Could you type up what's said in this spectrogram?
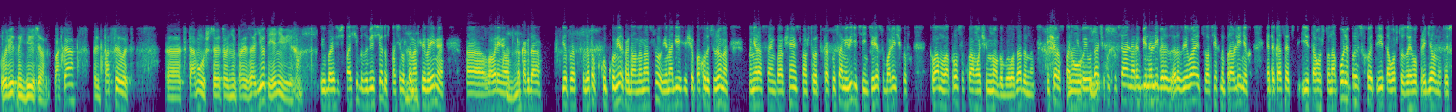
в элитный дивизион. Пока предпосылок э, к тому, что этого не произойдет, я не вижу. Юрий Борисович, спасибо за беседу, спасибо, что нашли время э, во время, mm-hmm. вот, когда идет подготовка к Кубку мира, когда он на носу. И надеюсь, еще по ходу сезона мы не раз с вами пообщаемся, потому что, вот, как вы сами видите, интерес у болельщиков к вам и вопросов к вам очень много было задано. Еще раз спасибо ну, и удачи. Пусть профессиональная регбийная лига развивается во всех направлениях. Это касается и того, что на поле происходит, и того, что за его пределами. То есть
